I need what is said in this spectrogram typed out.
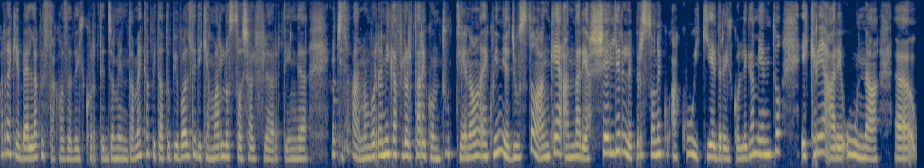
Guarda che bella questa cosa del corteggiamento. A me è capitato più volte di chiamarlo social flirting e ci sta, non vorrei mica flirtare con tutti, no? E quindi è giusto anche andare a scegliere le persone a cui chiedere il collegamento e creare una, eh,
